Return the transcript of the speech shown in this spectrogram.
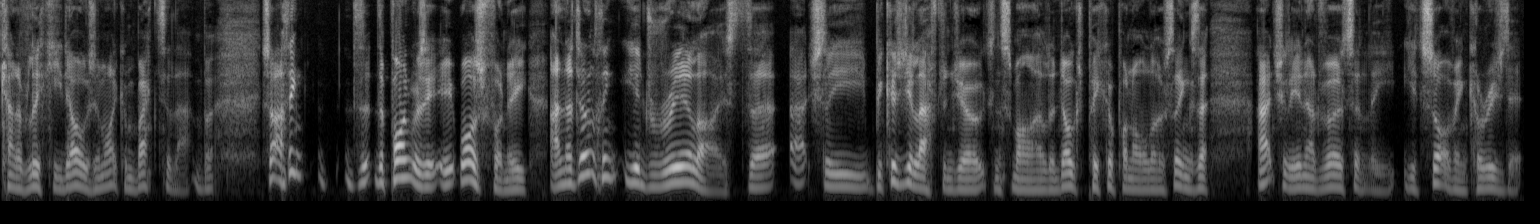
kind of licky dogs. I might come back to that. But so I think the, the point was it, it was funny. And I don't think you'd realised that actually, because you laughed and joked and smiled, and dogs pick up on all those things, that actually inadvertently you'd sort of encouraged it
